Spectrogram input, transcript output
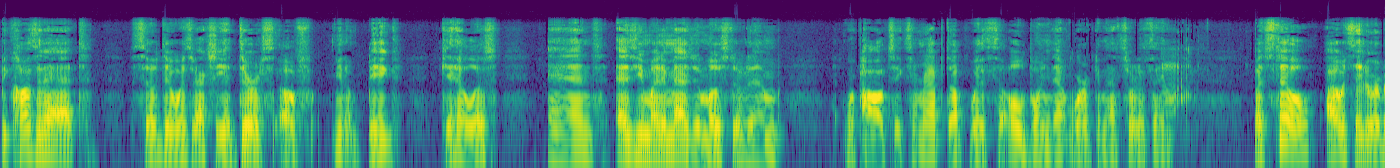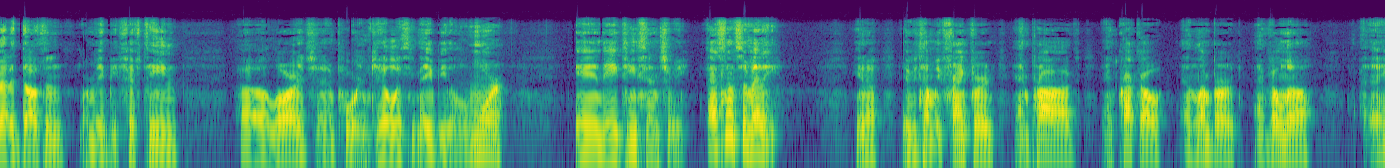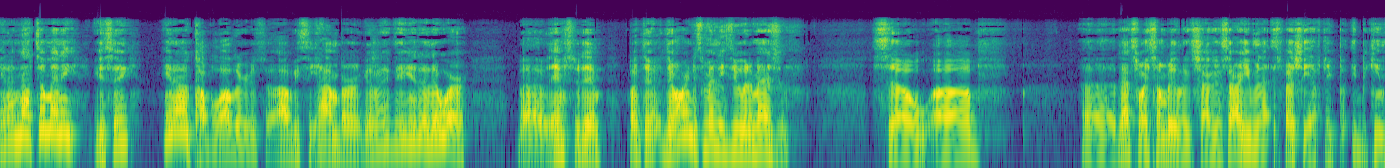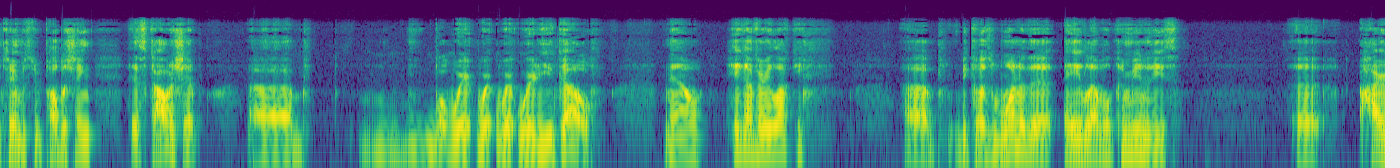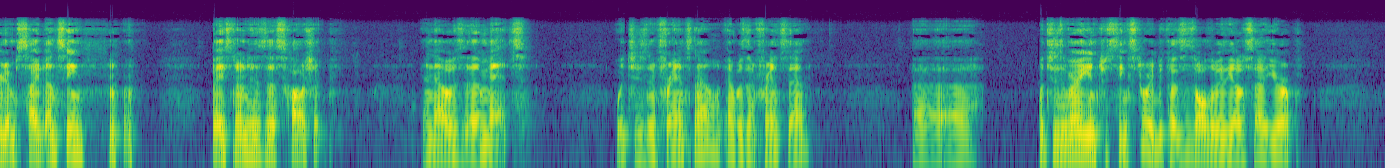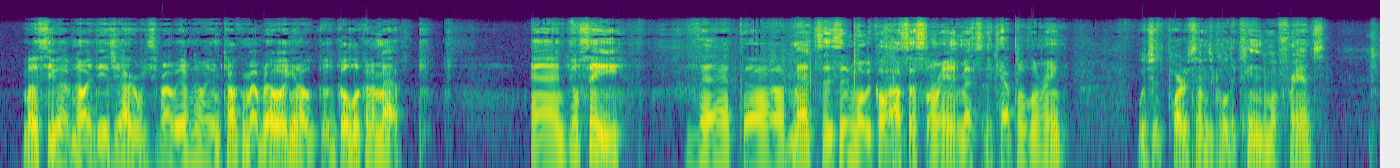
because of that, so there was actually a dearth of, you know, big kahillas. And as you might imagine, most of them were politics and wrapped up with the old boy network and that sort of thing. But still, I would say there were about a dozen or maybe 15 uh, large and important kahillas, maybe a little more, in the 18th century. That's not so many. You know, if you tell me Frankfurt and Prague and Krakow and Lemberg and Vilna, uh, you know, not so many, you see? You know, a couple others, obviously Hamburg, you know, there were, uh, Amsterdam, but there, there aren't as many as you would imagine. So, uh, uh, that's why somebody like Shaagas Aryeh, especially after he became famous through publishing his scholarship, uh, where, where, where, where do you go? Now, he got very lucky. Uh, because one of the A level communities uh, hired him sight unseen based on his uh, scholarship. And that was uh, Metz, which is in France now and was in France then. Uh, which is a very interesting story because it's all the way the other side of Europe. Most of you have no idea geography, so you probably have no idea I'm talking about, but oh, you know, go look at a map. And you'll see that uh, Metz is in what we call Alsace-Lorraine. Metz is the capital of Lorraine which is part of something called the Kingdom of France,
